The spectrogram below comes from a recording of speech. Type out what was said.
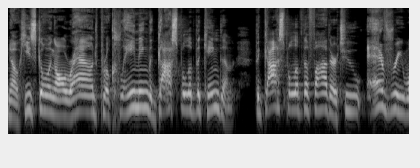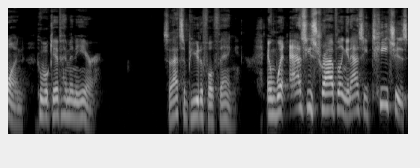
No, he's going all around proclaiming the gospel of the kingdom, the gospel of the Father to everyone who will give him an ear. So that's a beautiful thing. And when, as he's traveling and as he teaches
